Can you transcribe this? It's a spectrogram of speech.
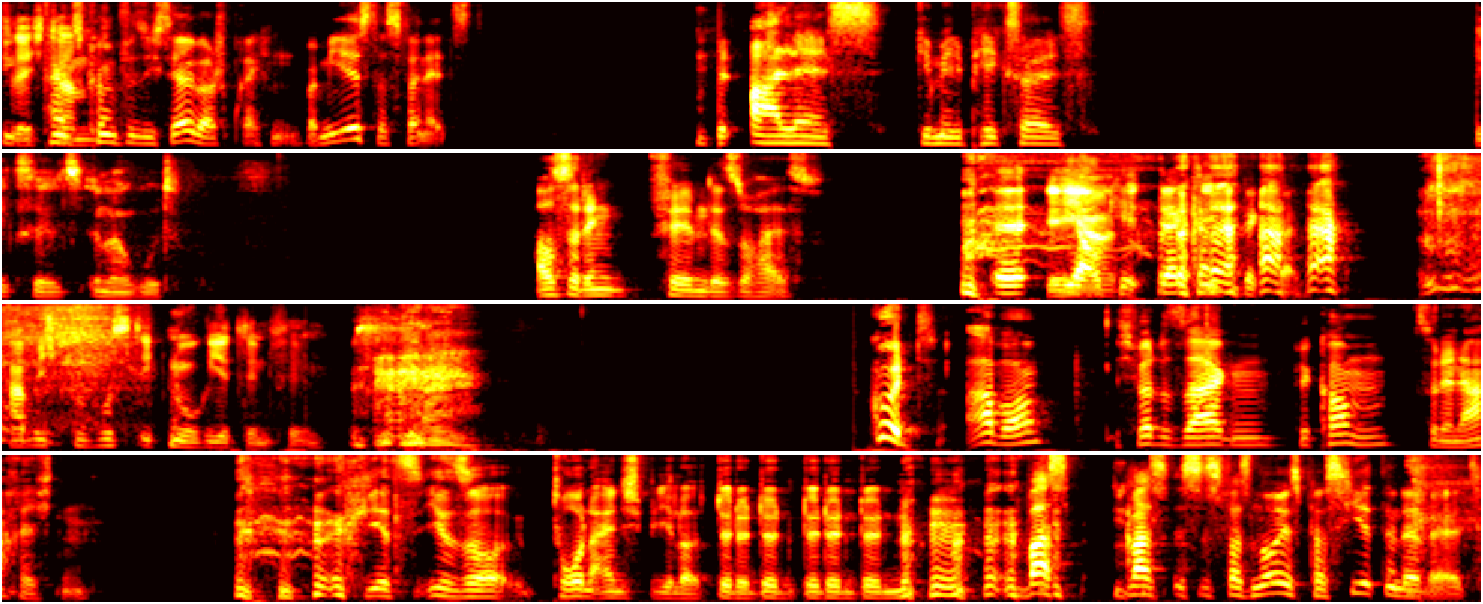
die vielleicht Fans können für sich selber sprechen. Bei mir ist das vernetzt. Will alles. Gib mir die Pixels. Pixels, immer gut. Außer den Film, der so heißt. Äh, ja, ja, okay, der kann weg sein. Habe ich bewusst ignoriert, den Film. Gut, aber ich würde sagen, wir kommen zu den Nachrichten. Jetzt hier so Toneinspieler. Dünn, dünn, dünn. Was? Was? Es ist was Neues passiert in der Welt.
